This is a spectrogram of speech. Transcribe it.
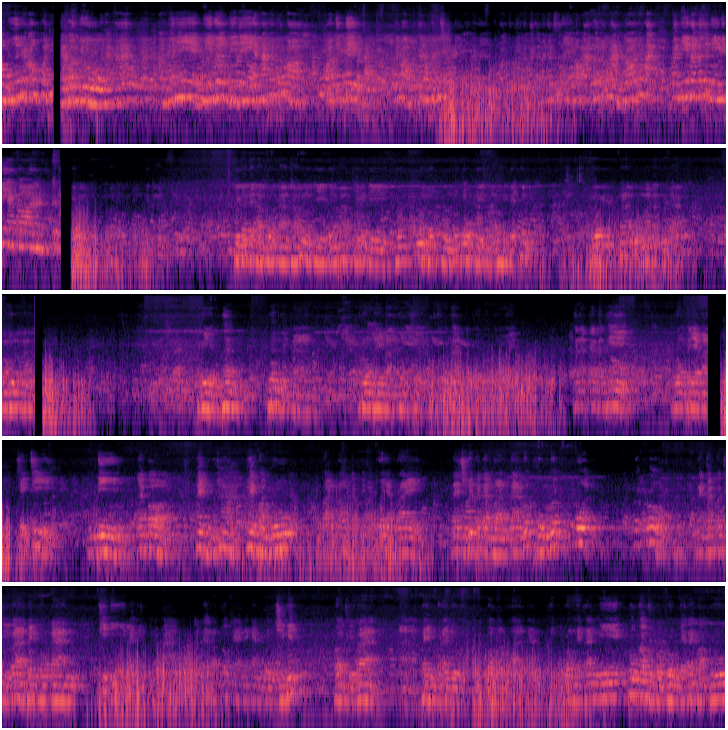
เอามือเอาคนที่คนอยู่นะคะมือนี้มีเรื่องดีๆนะคะท่านผู้หมอผู้หมอกิติท่านบอกว่าท่านผู้ชายผู้หมอกิติเราก็จะมานำเสนออาการลดน้ำหนักเนาะนะคะวันนี้เราก็จะมีวิทยากรที่ก็ได้ทำโครงการเช้าวิธีคุณภาพชีวิตดีลดอ้วนลดภูมิลดโรคที่สมองเกิดขึ้น โดยคณะผู้มาจากจากกองทุนประกัน เรียนท่านผู้อำนวยการโรงพยาบาลส่งเสริมสุขภาพตำบลน้อยคณะเจ้าหน้าที่ โรงพยาบาลสิ่งที่ดีและก็ให้คุณค่าให้ความรู้ว่าเราจะปฏิบัติตัวอย่างไร ในชีวิตประจำวันการลดภูมิลดอ้วนลดโรคนะครับก็ถือว่าเป็นโครงการที่ดีและมีคุณภาพและได้รับโอกาสในการดำรงชีวิต ก็ถือว่าอ่าเป็นประโยชน์ก็หวัง ครั้งนี้ผู้เข้าฝึกอบรมจะได้ความรู้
